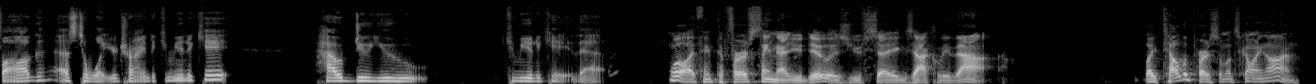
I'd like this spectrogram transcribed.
fog as to what you're trying to communicate, how do you communicate that? Well, I think the first thing that you do is you say exactly that. Like, tell the person what's going on.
